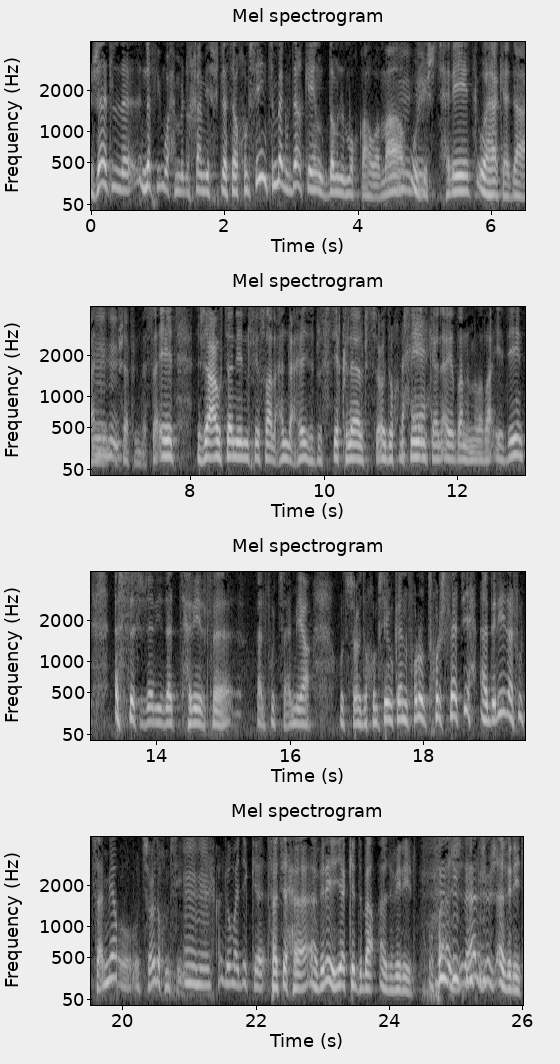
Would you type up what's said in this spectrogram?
جات النفي محمد الخامس في 53 تماك بدا كينظم المقاومه وجيش التحرير وهكذا يعني مشى في المسائل. جاء عاوتاني الانفصال عن حزب الاستقلال في 59 صحيح. كان أيضا من الرائدين. أسس جريدة التحرير في 1959 وكان المفروض تخرج فاتح أبريل 1959 قال لهم هذيك فاتح أبريل هي كذبة أبريل وفاجلها لجوج أبريل.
